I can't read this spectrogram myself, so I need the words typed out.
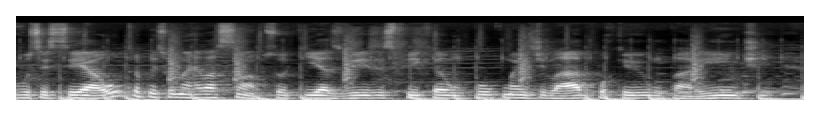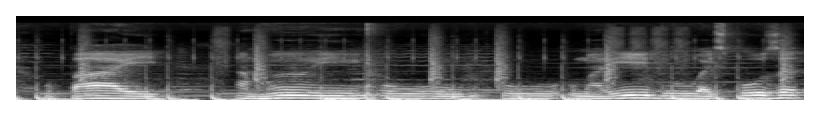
você ser a outra pessoa na relação, a pessoa que às vezes fica um pouco mais de lado porque um parente, o pai, a mãe, o, o, o marido, a esposa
